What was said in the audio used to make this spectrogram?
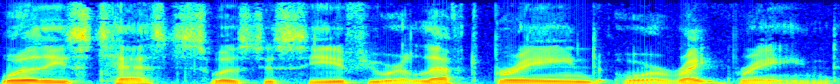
One of these tests was to see if you were left brained or right brained.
